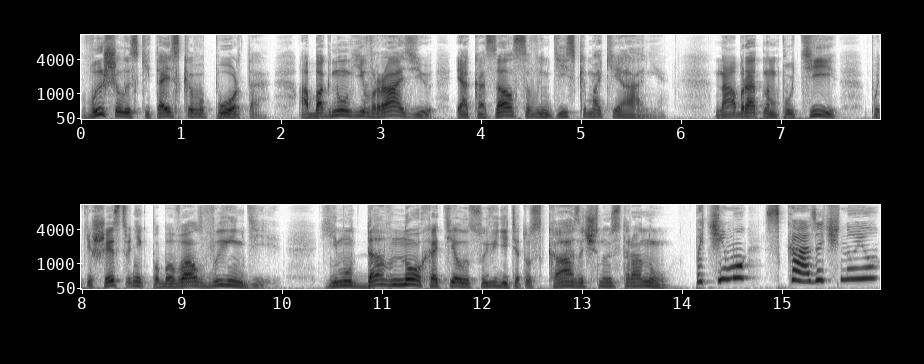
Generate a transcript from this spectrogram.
вышел из китайского порта, обогнул Евразию и оказался в Индийском океане. На обратном пути путешественник побывал в Индии. Ему давно хотелось увидеть эту сказочную страну. Почему сказочную?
